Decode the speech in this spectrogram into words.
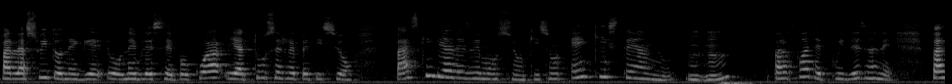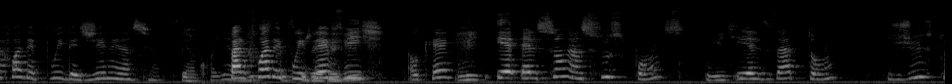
par la suite on est, on est blessé Pourquoi il y a toutes ces répétitions Parce qu'il y a des émotions qui sont enquistées en nous, parfois depuis des années, parfois depuis des générations, C'est incroyable. parfois oui, depuis des vies. ok? Oui, Et elles sont en suspens oui. et elles attendent juste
